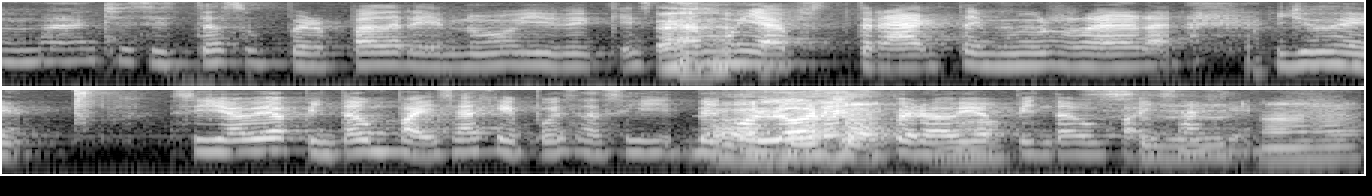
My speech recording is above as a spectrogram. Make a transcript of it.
manches, está súper padre, ¿no? Y de que está muy abstracta y muy rara. Y yo de, si yo había pintado un paisaje, pues así, de colores, pero había pintado un Sí. paisaje. Ajá.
